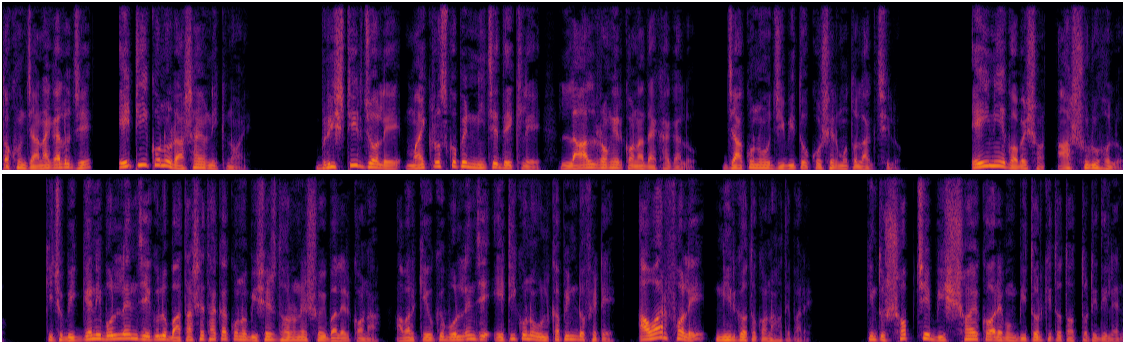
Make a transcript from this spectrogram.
তখন জানা গেল যে এটি কোনো রাসায়নিক নয়। বৃষ্টির জলে মাইক্রোস্কোপের নিচে দেখলে লাল রঙের কণা দেখা গেল, যা কোনো জীবিত কোষের মতো লাগছিল। এই নিয়ে গবেষণা, আর শুরু হল। কিছু বিজ্ঞানী বললেন যে এগুলো বাতাসে থাকা কোনো বিশেষ ধরনের শৈবালের কণা। আবার কেউ কেউ বললেন যে এটি কোনো উল্কাপিণ্ড ফেটে, আওয়ার ফলে নির্গত কণা হতে পারে। কিন্তু সবচেয়ে বিস্ময়কর এবং বিতর্কিত তত্ত্বটি দিলেন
